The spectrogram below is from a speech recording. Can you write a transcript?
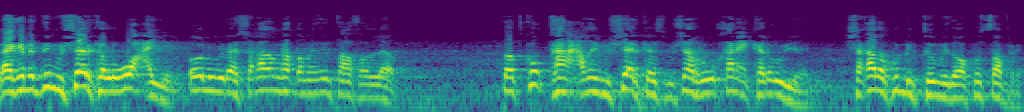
laakiin haddii mushaarka lagu cayin oo lagu yidhaha shaqada markaad dhamaydo intaasaad leeda dad ku qanacday mushaarkaas mushaar lagu qanci kara uu yahay. Shaqada ku dhigtoomida waa ku safri.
